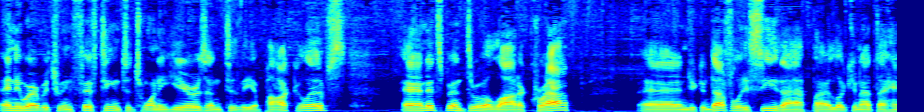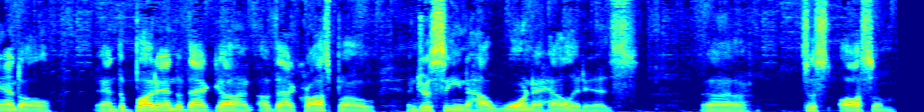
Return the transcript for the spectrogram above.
anywhere between 15 to 20 years into the apocalypse, and it's been through a lot of crap. And you can definitely see that by looking at the handle and the butt end of that gun, of that crossbow, and just seeing how worn to hell it is. Uh, just awesome.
